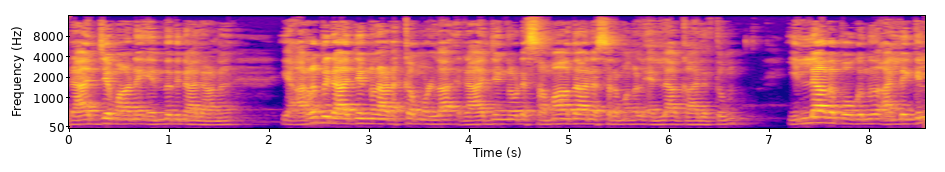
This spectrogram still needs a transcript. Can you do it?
രാജ്യമാണ് എന്നതിനാലാണ് ഈ അറബ് രാജ്യങ്ങളടക്കമുള്ള രാജ്യങ്ങളുടെ സമാധാന ശ്രമങ്ങൾ എല്ലാ കാലത്തും ഇല്ലാതെ പോകുന്നത് അല്ലെങ്കിൽ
